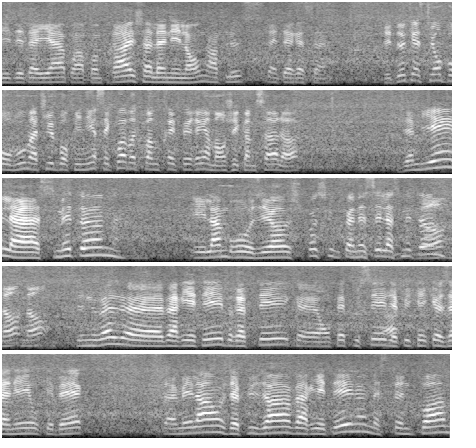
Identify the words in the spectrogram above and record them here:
les détaillants pour en pomme fraîche à l'année longue en plus. C'est intéressant. J'ai deux questions pour vous, Mathieu, pour finir. C'est quoi votre pomme préférée à manger comme ça, là? J'aime bien la Smithon et l'Ambrosia. Je ne sais pas si vous connaissez la Smithon. Non, non, non. C'est une nouvelle euh, variété brevetée qu'on fait pousser Ah. depuis quelques années au Québec. C'est un mélange de plusieurs variétés, là, mais c'est une pomme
